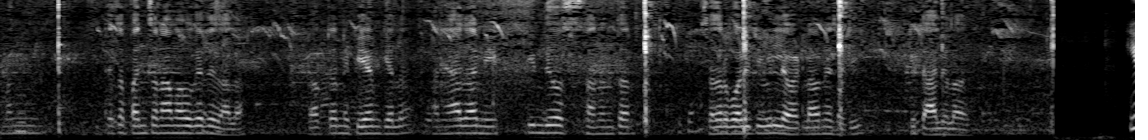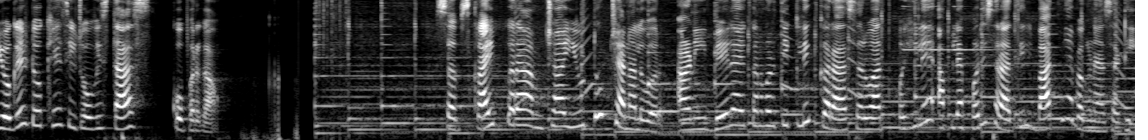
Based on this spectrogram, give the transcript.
मग त्याचा पंचनामा वगैरे झाला. डॉक्टरने पी एम केलं. आणि आज आम्ही तीन दिवस नंतर सदर बॉडीची विल्हेवाट लावण्यासाठी इथं आलेलो आहोत. योगेश डोखे सी चोवीस तास कोपरगाव. सबस्क्राईब करा आमच्या यूट्यूब चॅनलवर आणि बेल आयकॉनवरती क्लिक करा सर्वात पहिले आपल्या परिसरातील बातम्या बघण्यासाठी.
